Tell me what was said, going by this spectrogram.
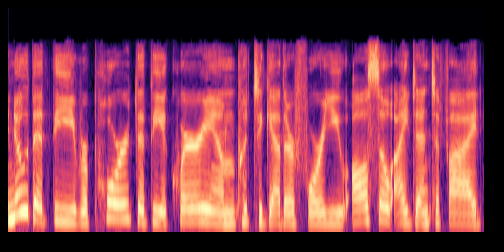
know that the report that the aquarium put together for you also identified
